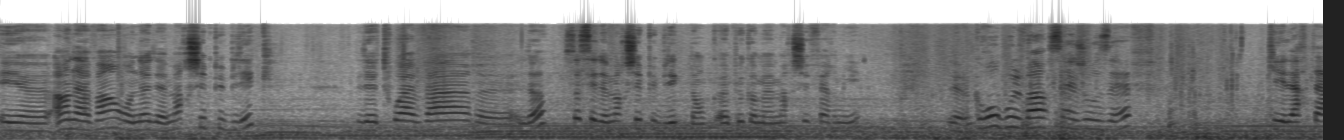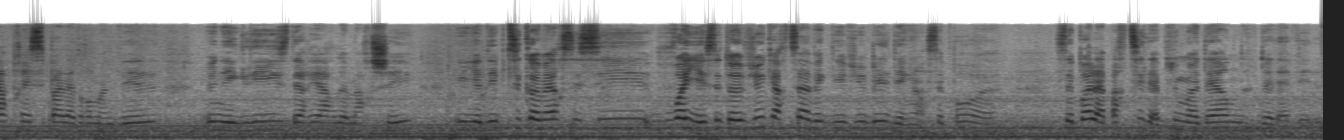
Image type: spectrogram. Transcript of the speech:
Et euh, en avant, on a le marché public, le toit vert euh, là. Ça, c'est le marché public, donc un peu comme un marché fermier. Le gros boulevard Saint-Joseph, qui est l'artère principale à Drummondville. Une église derrière le marché. Et il y a des petits commerces ici. Vous voyez, c'est un vieux quartier avec des vieux buildings. Hein. C'est pas, euh, pas la partie la plus moderne de la ville.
